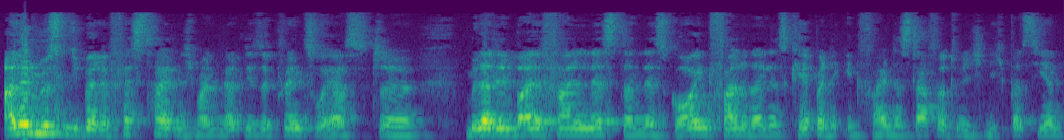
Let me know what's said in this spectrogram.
alle müssen die Bälle festhalten. Ich meine, wir hatten die Sequenz, wo erst äh, Miller den Ball fallen lässt, dann lässt Gore ihn fallen und dann lässt Kaepernick ihn fallen. Das darf natürlich nicht passieren.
